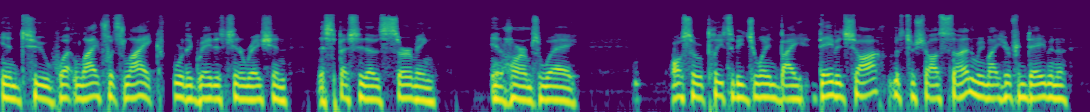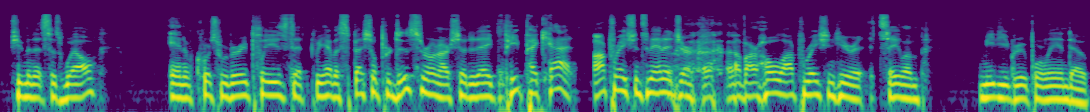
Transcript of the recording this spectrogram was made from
into what life was like for the greatest generation, especially those serving in harm's way. Also, we're pleased to be joined by David Shaw, Mr. Shaw's son. We might hear from Dave in a few minutes as well. And of course, we're very pleased that we have a special producer on our show today, Pete Paquette, operations manager of our whole operation here at Salem Media Group Orlando.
